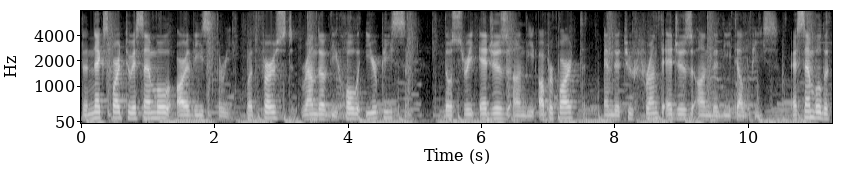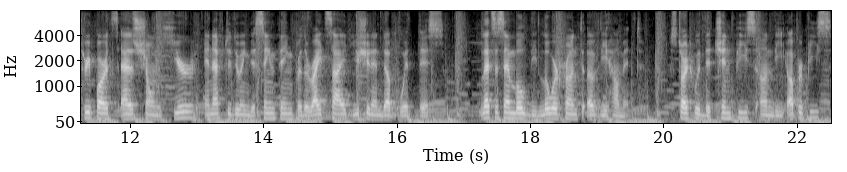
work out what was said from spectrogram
The next part to assemble are these three, but first round off the whole earpiece, those three edges on the upper part, and the two front edges on the detailed piece. Assemble the three parts as shown here and after doing the same thing for the right side you should end up with this. Let's assemble the lower front of the helmet. Start with the chin piece on the upper piece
